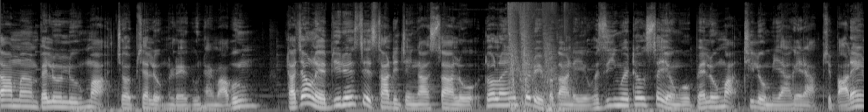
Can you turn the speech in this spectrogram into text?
တာမန်ဘယ်လိုလူမှကြော်ဖြတ်လို့မလွယ်ကူနိုင်ပါဘူး ဒါကြောင့်လေပြည်တွင်းစစ်စတင်ချိန်ကစလို့ဒေါ်လာရင်းချက်တွေဘက်ကနေဝစီငွေထုတ်စက်ယုံကိုဘယ်လိုမှထိလို့မရခဲ့တာဖြစ်ပါတယ်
